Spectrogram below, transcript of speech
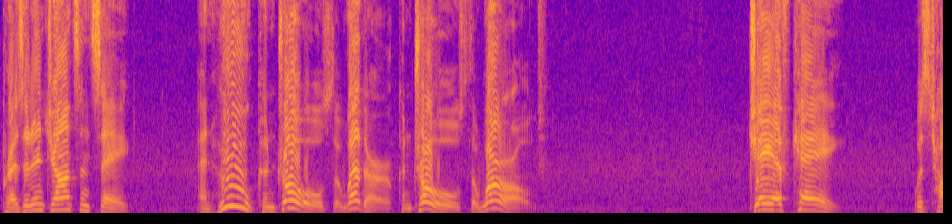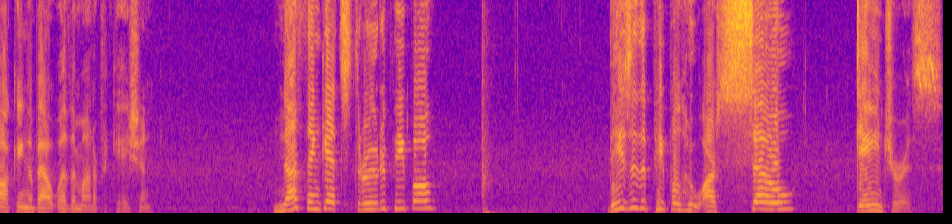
President Johnson say, and who controls the weather controls the world. JFK was talking about weather modification. Nothing gets through to people. These are the people who are so dangerous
